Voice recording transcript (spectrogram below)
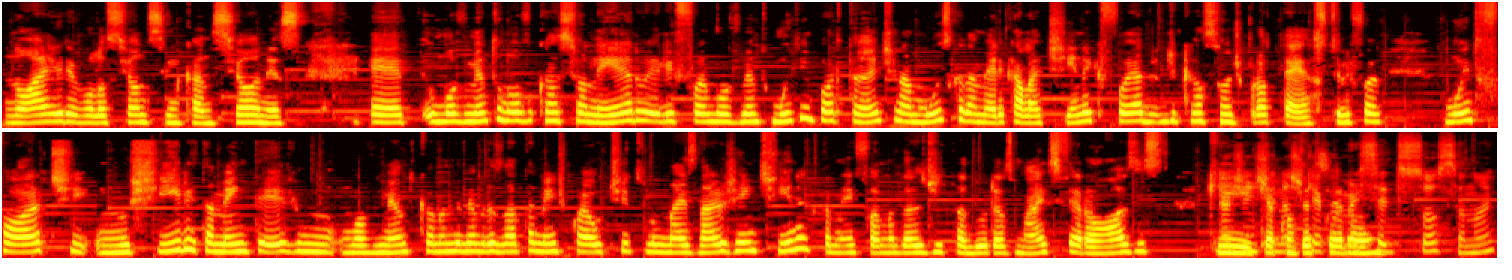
no hay revolución sin canciones. É, o movimento novo cancioneiro, ele foi um movimento muito importante na música da América Latina, que foi a de canção de protesto. Ele foi muito forte no Chile, também teve um, um movimento que eu não me lembro exatamente qual é o título, mas na Argentina, que também foi uma das ditaduras mais ferozes que, que aconteceram. Acho que é com Mercedes Sosa, não é?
